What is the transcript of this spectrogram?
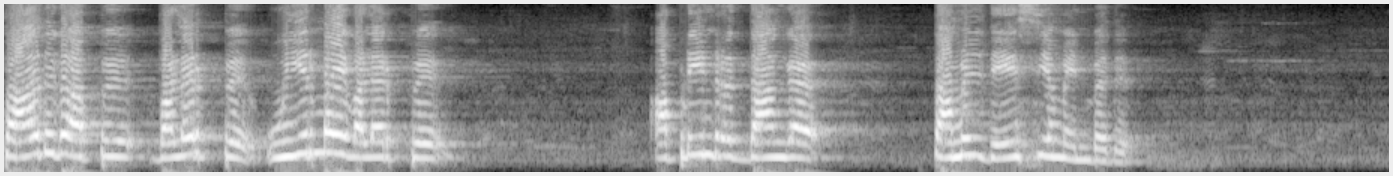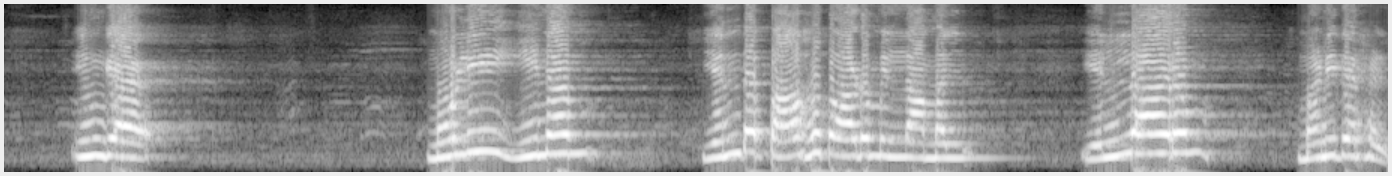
பாதுகாப்பு வளர்ப்பு உயிர்மை வளர்ப்பு அப்படின்றது தாங்க தமிழ் தேசியம் என்பது. இங்க மொழி இனம் எந்த பாகுபாடும் இல்லாமல் எல்லாரும் மனிதர்கள்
